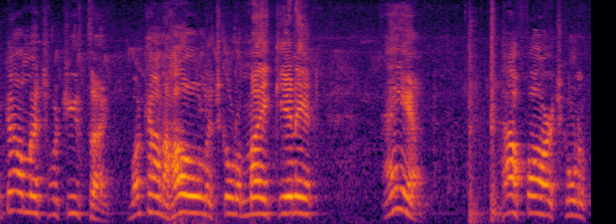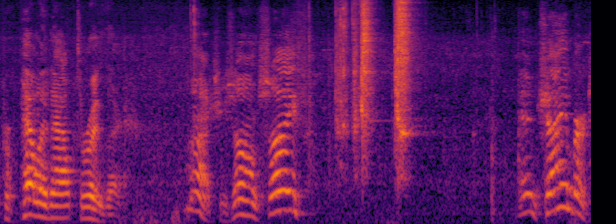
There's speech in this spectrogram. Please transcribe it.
Comments what you think. What kind of hole it's going to make in it and how far it's going to propel it out through there. Alright, she's on safe and chambered.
